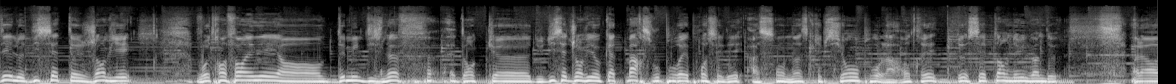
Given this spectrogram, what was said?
dès le 17 janvier. Votre enfant est né en 2019, donc du 17 janvier au 4 mars, vous pourrez procéder à son inscription pour la rentrée de septembre 2022. Alors,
